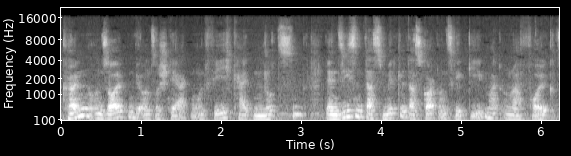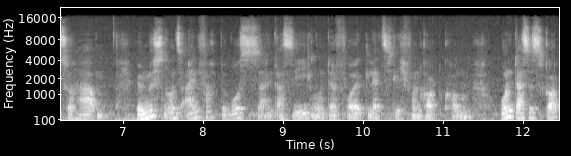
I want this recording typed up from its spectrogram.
können und sollten wir unsere Stärken und Fähigkeiten nutzen, denn sie sind das Mittel, das Gott uns gegeben hat, um Erfolg zu haben. Wir müssen uns einfach bewusst sein, dass Segen und Erfolg letztlich von Gott kommen und dass es Gott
